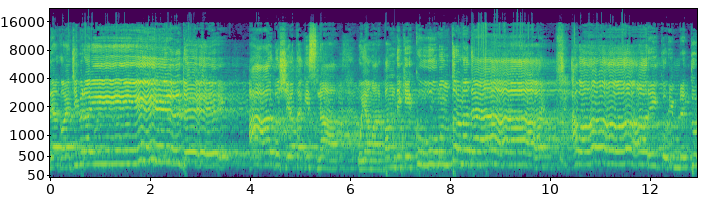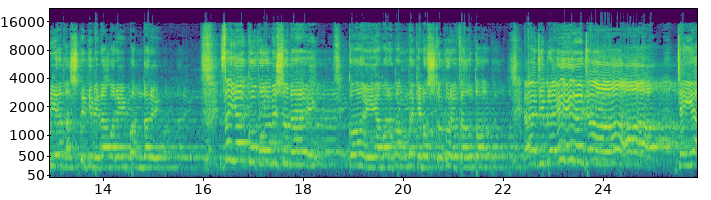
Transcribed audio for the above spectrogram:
দেয়া কয়, জিব্রাইল দে, আর বসিয়া থাকিস না। ওই আমার বান্দিকে কুমন্ত্রণা দেয়। আবার এই করিম রে তুরিয়া আসতে দিবে না আমার এই বান্দারে। যাইয়া কুপরমেশ দেয় কয়, আমার বান্দাকে নষ্ট করে ফেলত। যা। যাইয়া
